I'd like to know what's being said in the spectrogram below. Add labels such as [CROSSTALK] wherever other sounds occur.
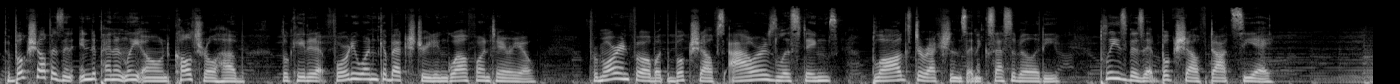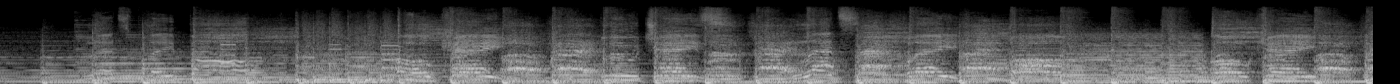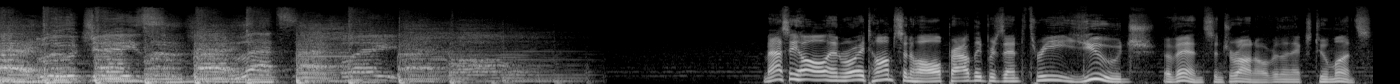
The Bookshelf is an independently owned cultural hub located at 41 Quebec Street in Guelph, Ontario. For more info about the Bookshelf's hours, listings, blogs, directions, and accessibility, please visit bookshelf.ca. Massey Hall and Roy Thomson Hall proudly present three huge events in Toronto over the next two months.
